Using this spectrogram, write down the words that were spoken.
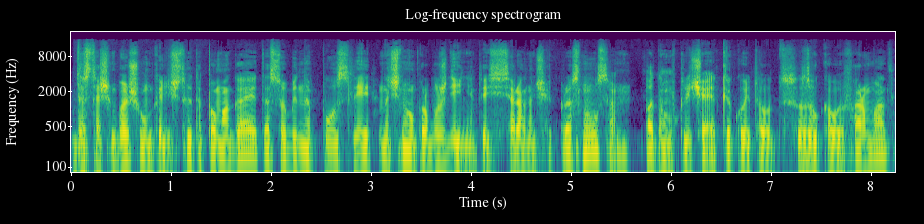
достаточно большому количеству это помогает, особенно после ночного пробуждения. То есть, рано человек проснулся, потом включает какой-то вот звуковой формат,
